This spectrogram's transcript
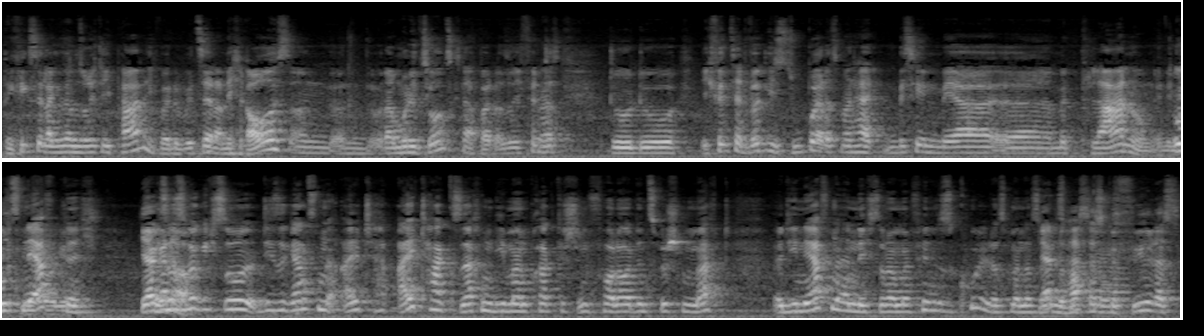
dann kriegst du langsam so richtig Panik, weil du willst ja da nicht raus und, und oder Munitionsknappheit. Also ich finde Ja. das, du, du, ich finde es halt wirklich super, dass man halt ein bisschen mehr äh, mit Planung in dem Und es nervt nicht. Ja, genau. ist wirklich so, diese ganzen Allta Alltagssachen, die man praktisch in Fallout inzwischen macht, äh, die nerven einen nicht, sondern man findet es cool, dass man das Ja, du hast das macht. Gefühl, dass,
